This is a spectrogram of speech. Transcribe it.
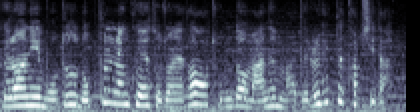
그러니 모두 높은 랭크에 도전해서 좀 더 많은 마들을 획득합시다. 네,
